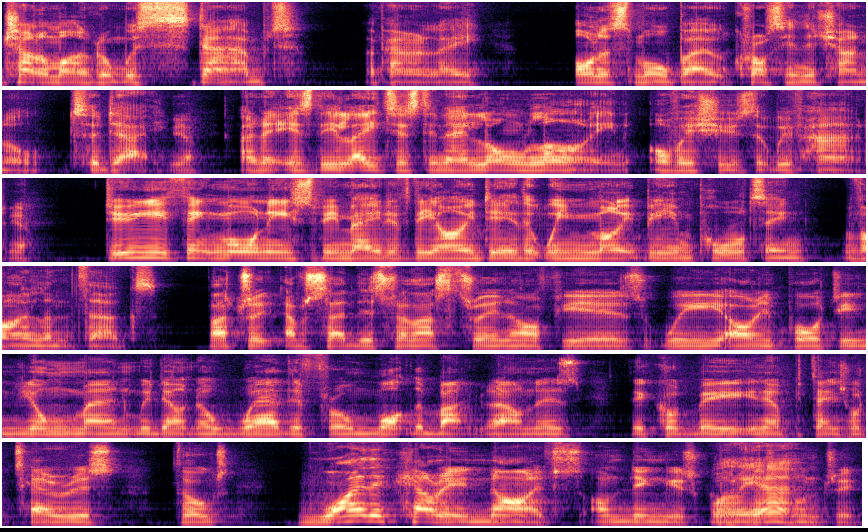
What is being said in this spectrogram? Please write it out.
channel migrant was stabbed, apparently, on a small boat crossing the channel today. Yeah. And it is the latest in a long line of issues that we've had. Yeah. Do you think more needs to be made of the idea that we might be importing violent thugs? Patrick, I've said this for the last three and a half years. We are importing young men. We don't know where they're from, what the background is. They could be, you know, potential terrorists, thugs. Why are they carrying knives on dinghies across Well, yeah. the country?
